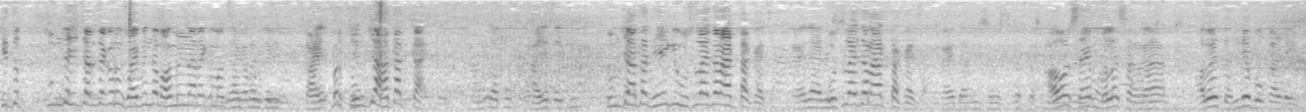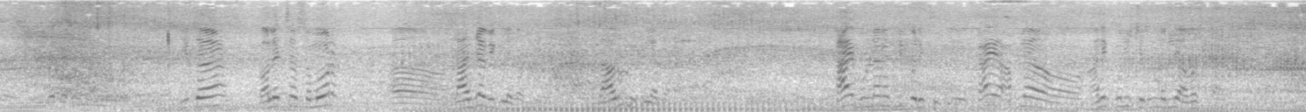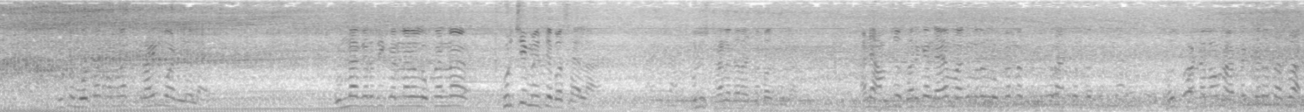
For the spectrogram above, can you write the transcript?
तिथं तुमच्याशी चर्चा करून सोयाबीनचा भाव मिळणार आहे का मला सांगा बरं तरी काय? बरं तुमच्या हातात काय? आमचं आता कायदा आहे की तुमच्या हातात हे की उचलायचा आणि आत टाकायचा? कायदा आणि उचलायचा आणि आत टाकायचा? कायदा आणि संस्थेचा प्रश्न अहो साहेब मला सांगा अवैध धंदे बोकाळले इथं. इथं कॉलेजच्या समोर अं, गांजा विकल्या जातो दारू काय बुलढाण्यातली परिस्थिती आहे? काय आपल्या अनेक पोलीस स्टेशनमधली अवस्था आहे? तिथं मोठ्या प्रमाणात क्राईम वाढलेला आहे. गुंडागर्दी करणाऱ्या लोकांना खुर्ची मिळते बसायला. पोलीस ठाणेदाराच्या बाजूला. आणि आमच्यासारख्या न्याय मागणाऱ्या लोकांना तुम्ही जर अशा पद्धतीनं लावून अटक करत असाल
